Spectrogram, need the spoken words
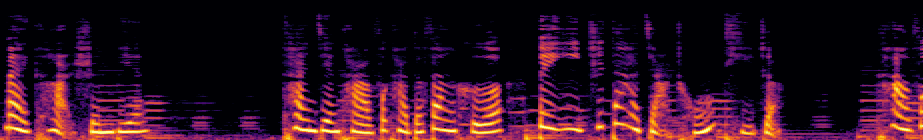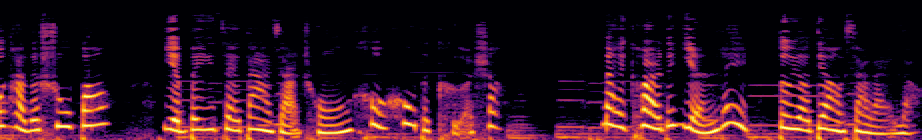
迈克尔身边，看见卡夫卡的饭盒被一只大甲虫提着，卡夫卡的书包也背在大甲虫厚厚的壳上，迈克尔的眼泪都要掉下来了。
